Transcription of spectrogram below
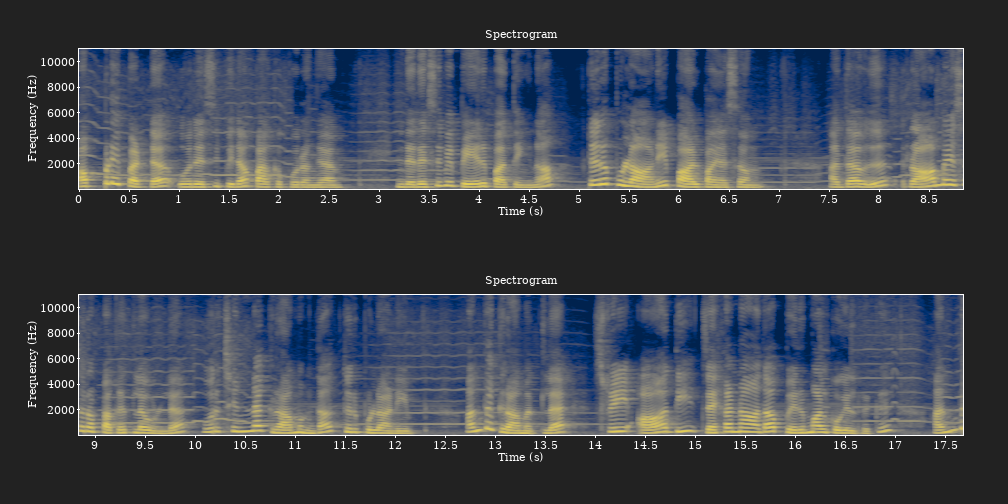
அப்படிப்பட்ட ஒரு ரெசிபி தான் பார்க்க போகிறோங்க இந்த ரெசிபி பேர் பார்த்தீங்கன்னா திருப்புலானி பால் பாயசம். அதாவது ராமேஸ்வரம் பக்கத்தில் உள்ள ஒரு சின்ன கிராமம் தான் திருப்புலானி அந்த கிராமத்தில் ஸ்ரீ ஆதி ஜெகநாதா பெருமாள் கோயில் இருக்குது அந்த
